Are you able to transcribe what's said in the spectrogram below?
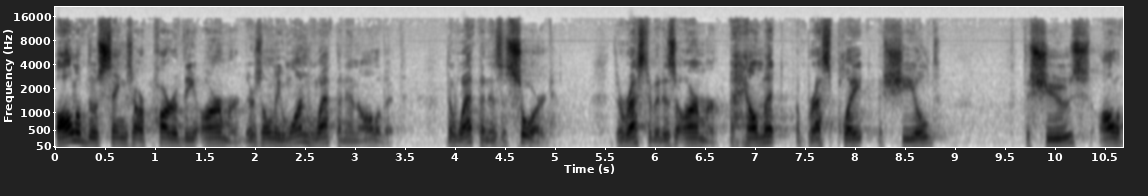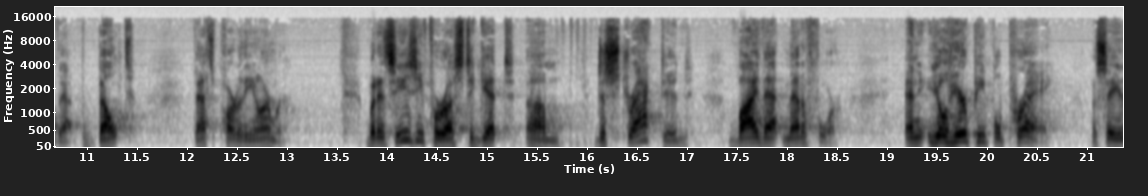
all of those things are part of the armor. There's only one weapon in all of it the weapon is a sword. The rest of it is armor a helmet, a breastplate, a shield, the shoes, all of that, the belt. That's part of the armor. But it's easy for us to get um, distracted by that metaphor. And you'll hear people pray. They'll say,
